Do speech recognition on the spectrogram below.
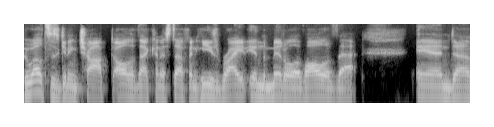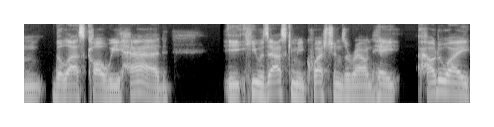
who else is getting chopped? All of that kind of stuff, and he's right in the middle of all of that. And um, the last call we had, he, he was asking me questions around, hey, how do I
